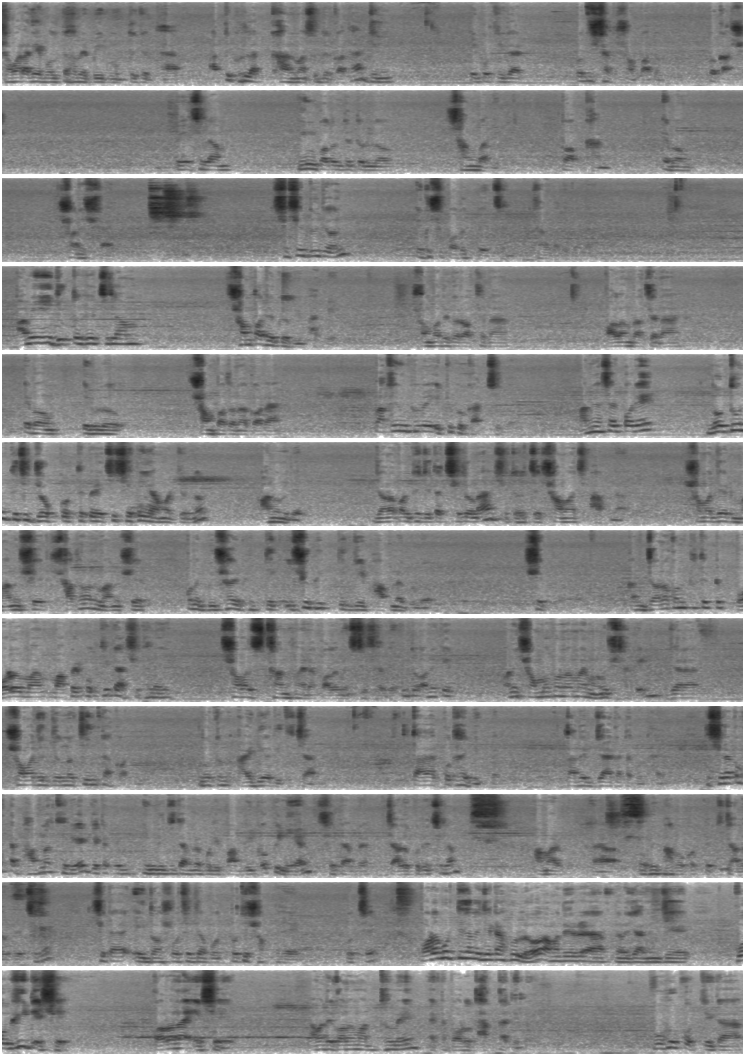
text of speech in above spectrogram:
সবার আগে বলতে হবে বীর মুক্তিযোদ্ধা আতিকুল্লাহ খান মাসুদের কথা, যিনি এই পত্রিকার প্রতিষ্ঠাতা সম্পাদক, প্রকাশক। পেয়েছিলাম তিন পদন্তি তুল্য সাংবাদিক তোয়াব খান এবং স্বদেশ রায়। শেষের দুজন একুশে পদক পেয়েছেন সাংবাদিকতা। আমি যুক্ত হয়েছিলাম সম্পাদকীয় বিভাগে। সম্পাদকীয় রচনা, কলম রচনা এবং এগুলো সম্পাদনা করা প্রাথমিকভাবে এটুকু কাজ ছিল। আমি আসার পরে নতুন কিছু যোগ করতে পেরেছি সেটাই আমার জন্য আনন্দের। জনকণ্ঠে যেটা ছিল না, সেটা হচ্ছে সমাজ ভাবনা। সমাজের মানুষের, সাধারণ মানুষের কোনো বিষয় ভিত্তিক ইস্যু ভিত্তিক যে ভাবনাগুলো, সে কারণ জনকণ্ঠ তো একটু বড় মাপের পত্রিকা, সেখানে সবার স্থান হয় না কলামিস্ট হিসাবে। কিন্তু অনেকের, অনেক সম্ভাবনাময় মানুষ থাকেন যারা সমাজের জন্য চিন্তা করেন নতুন আইডিয়া দিতে চান তারা কোথায় লিখবেন? তাদের জায়গাটা কোথায়? সেরকম একটা ভাবনা থেকে যেটাকে ইংরেজিতে আমরা বলি পাবলিক ওপিনিয়ন সেটা আমরা চালু করেছিলাম। আমার আহ, অভিভাবকত্বে চালু হয়েছিল। সেটা এই দশ বছর যাবৎ প্রতি সপ্তাহে হচ্ছে। পরবর্তীকালে যেটা হলো আমাদের আপনারা জানেন যে কোভিড এসে করোনা এসে আমাদের গণমাধ্যমে একটা বড় ধাক্কা দিল। বহু পত্রিকা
